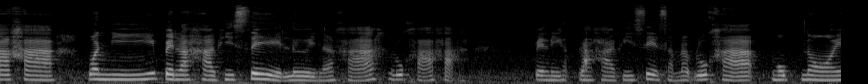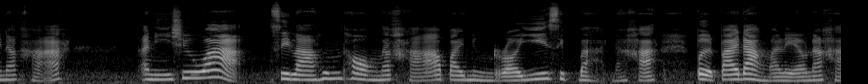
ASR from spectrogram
ราคาวันนี้เป็นราคาพิเศษเลยนะคะ ลูกค้าค่ะ เป็นราคาพิเศษสำหรับลูกค้างบน้อยนะคะ อันนี้ชื่อว่าศิลาหุ้มทองนะคะ เอาไป 120 บาทนะคะ เปิดป้ายด่างมาแล้วนะคะ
